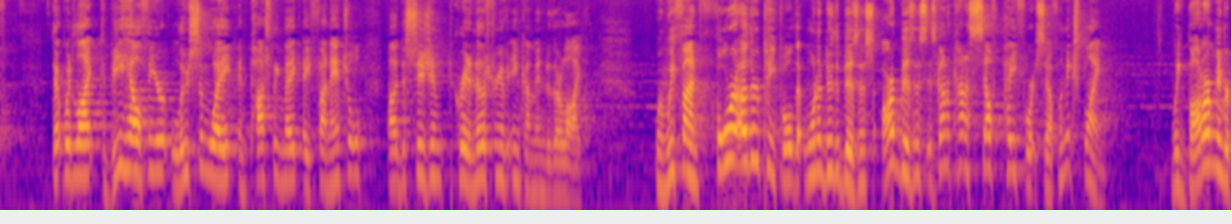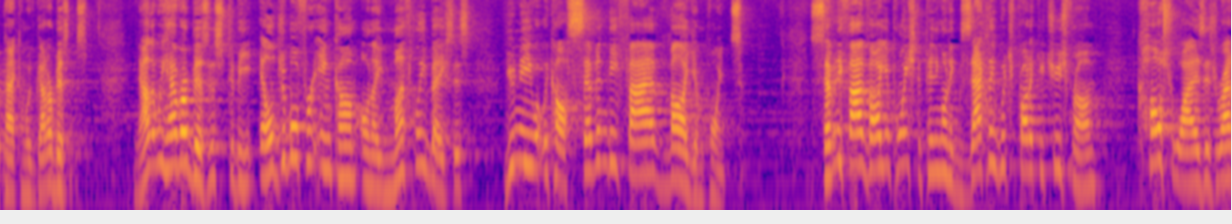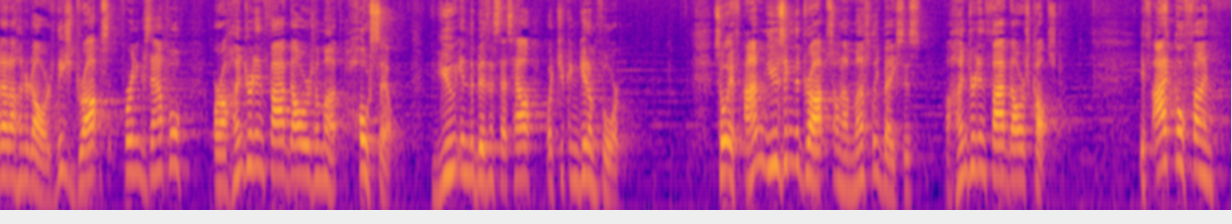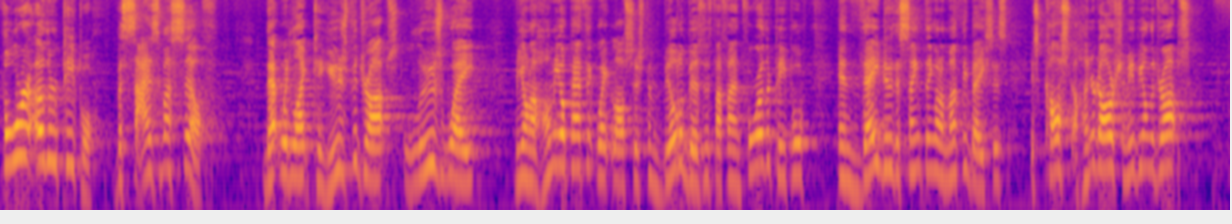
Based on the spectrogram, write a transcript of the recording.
that would like to be healthier, lose some weight, and possibly make a financial uh, decision to create another stream of income into their life. When we find four other people that want to do the business, our business is going to kind of self pay for itself. Let me explain. We bought our member pack and we've got our business. Now that we have our business, to be eligible for income on a monthly basis, you need what we call 75 volume points. 75 volume points, depending on exactly which product you choose from, cost wise is right at $100. These drops, for an example, are $105 a month wholesale. You in the business, that's how what you can get them for. So if I'm using the drops on a monthly basis, $105 cost. If I go find four other people besides myself that would like to use the drops, lose weight, be on a homeopathic weight loss system, build a business, if I find four other people and they do the same thing on a monthly basis, it's cost $100 for me to be on the drops,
